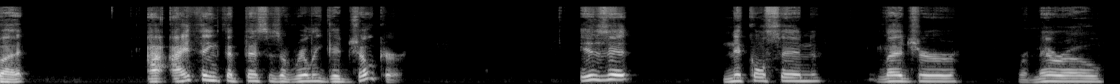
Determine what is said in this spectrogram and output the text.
But I, I think that this is a really good Joker. Is it Nicholson, Ledger, Romero,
